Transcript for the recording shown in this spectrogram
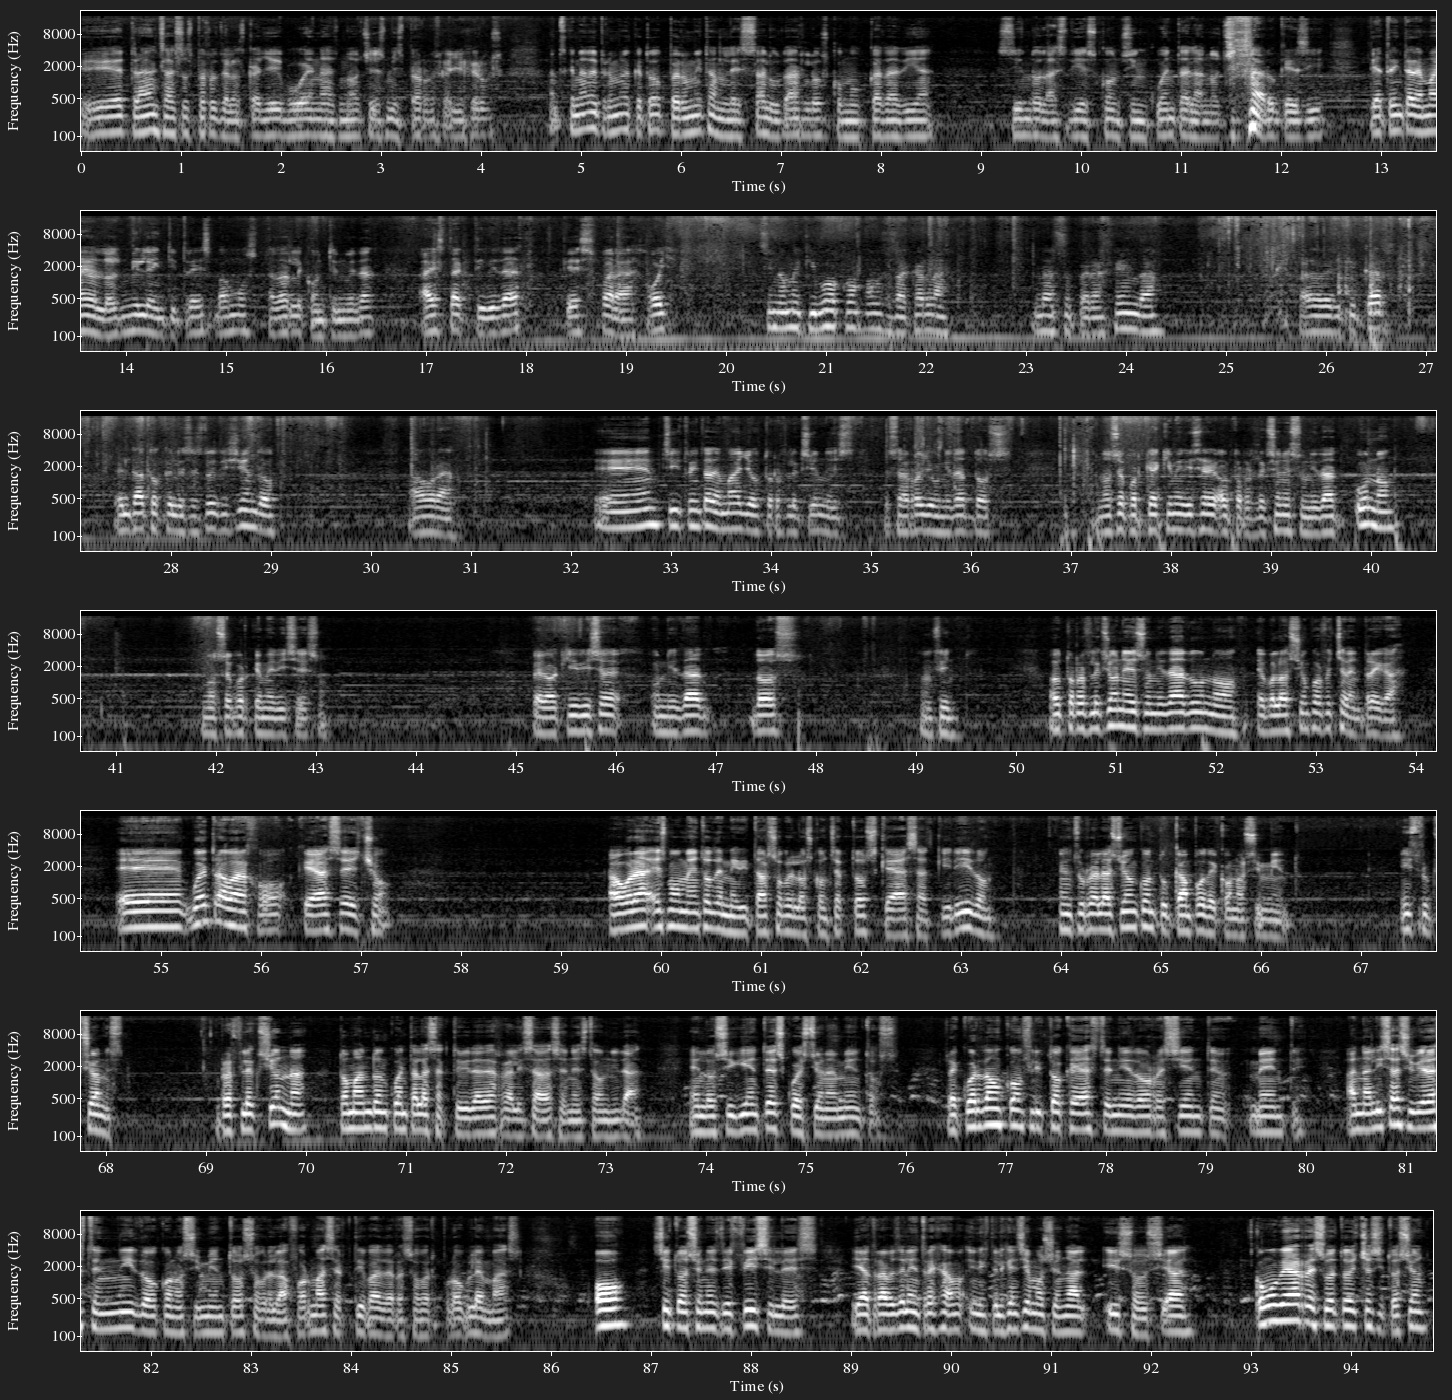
¿Qué tranza esos perros de las calles? Buenas noches, mis perros callejeros. Antes que nada y primero que todo, permítanles saludarlos como cada día, siendo las 10 con 50 de la noche. Claro que sí. Día 30 de mayo del 2023. Vamos a darle continuidad a esta actividad que es para hoy. Si no me equivoco, vamos a sacar la, la super agenda para verificar el dato que les estoy diciendo. Ahora, eh, sí, 30 de mayo, autorreflexiones, desarrollo unidad 2. No sé por qué aquí me dice autorreflexiones unidad 1. No sé por qué me dice eso. Pero aquí dice unidad 2. En fin. Autorreflexiones unidad 1. Evaluación por fecha de entrega. Eh, buen trabajo que has hecho Ahora es momento de meditar sobre los conceptos que has adquirido en su relación con tu campo de conocimiento. Instrucciones. Reflexiona tomando en cuenta las actividades realizadas en esta unidad en los siguientes cuestionamientos. Recuerda un conflicto que hayas tenido recientemente. Analiza si hubieras tenido conocimiento sobre la forma asertiva de resolver problemas o situaciones difíciles y a través de la inteligencia emocional y social. ¿Cómo hubieras resuelto dicha situación?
